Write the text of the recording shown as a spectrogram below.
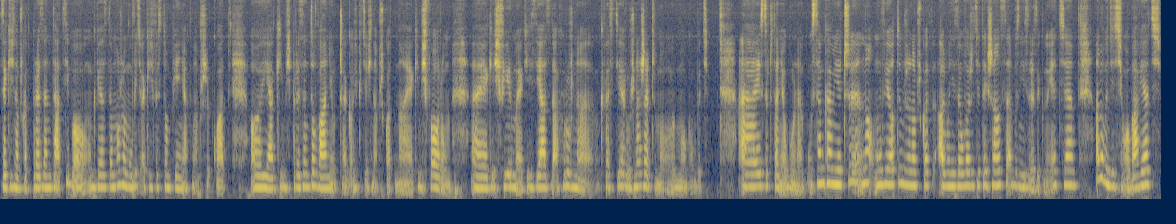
z jakiejś na przykład prezentacji, bo gwiazda może mówić o jakichś wystąpieniach na przykład, o jakimś prezentowaniu czegoś gdzieś na przykład na jakimś forum, e, jakiejś firmy, jakichś zjazdach, różne kwestie, różne rzeczy mo mogą być. Jest to czytanie ogólne. Ósemka mieczy, no mówi o tym, że na przykład albo nie zauważycie tej szansy, albo z niej zrezygnujecie, albo będziecie się obawiać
